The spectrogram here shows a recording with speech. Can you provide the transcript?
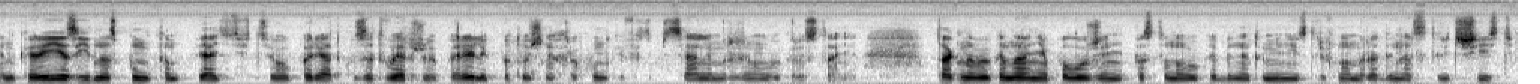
НКРЕ згідно з пунктом 5 цього порядку затверджує перелік поточних рахунків із спеціальним режимом використання. Так, на виконання положень постанови Кабінету міністрів номер 1136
